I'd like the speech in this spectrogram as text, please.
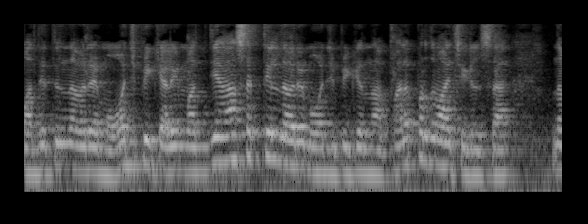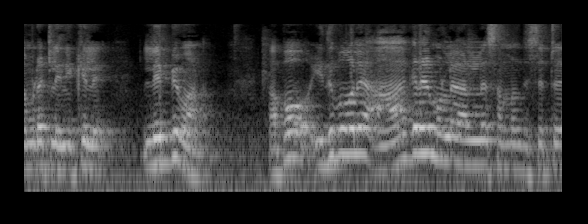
മദ്യത്തിൽ നിന്ന് അവരെ മോചിപ്പിക്കുക അല്ലെങ്കിൽ മദ്യാസക്തിയിൽ നിന്ന് അവരെ മോചിപ്പിക്കുന്ന ഫലപ്രദമായ ചികിത്സ നമ്മുടെ ക്ലിനിക്കിൽ ലഭ്യമാണ്. അപ്പോൾ ഇതുപോലെ ആഗ്രഹമുള്ള ആളുകളെ സംബന്ധിച്ചിട്ട്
